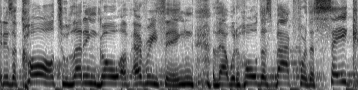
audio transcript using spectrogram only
It is a call to letting go of everything that would hold us back for the sake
